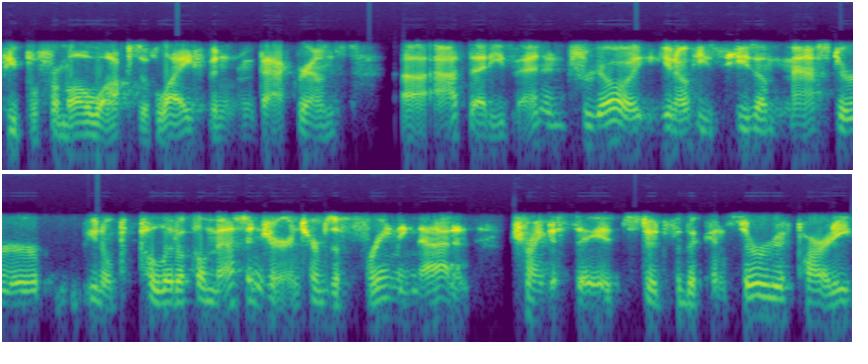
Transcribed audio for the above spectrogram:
people from all walks of life and, and backgrounds uh, at that event. And Trudeau, you know, he's he's a master, you know, political messenger in terms of framing that and trying to say it stood for the Conservative Party.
